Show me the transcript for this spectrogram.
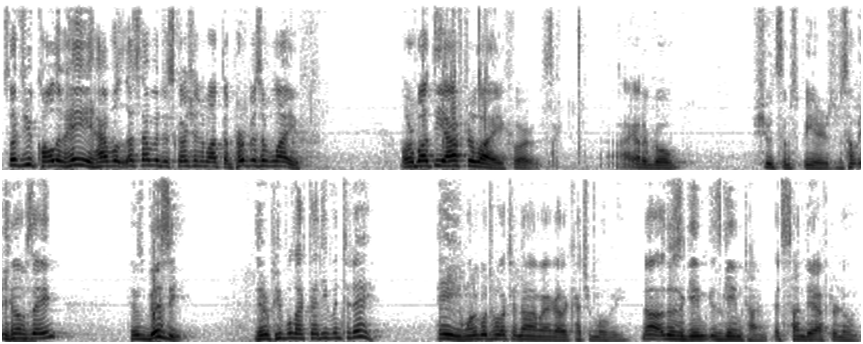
So if you call him, hey, have a, let's have a discussion about the purpose of life, or about the afterlife, or I gotta go shoot some spears or something, you know what I'm saying? He was busy. There are people like that even today. Hey, you want to go to a lecture? Nah, man, I gotta catch a movie. No, there's a game. It's game time. It's Sunday afternoon.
